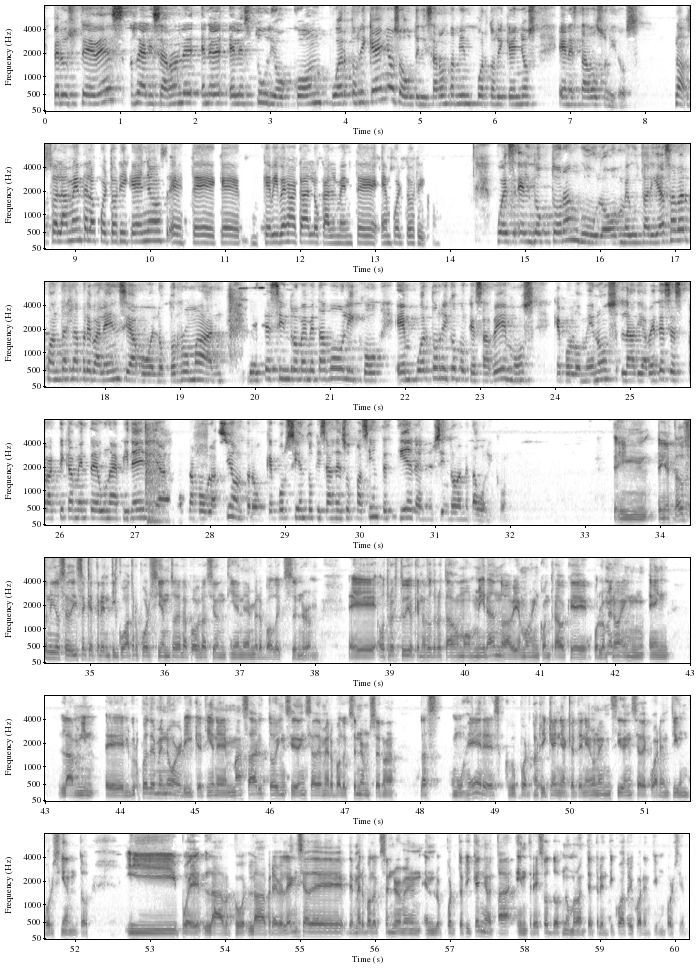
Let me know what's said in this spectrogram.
Pero ustedes realizaron el, el, estudio con puertorriqueños o utilizaron también puertorriqueños en Estados Unidos? No, solamente los puertorriqueños este, que, que viven acá localmente en Puerto Rico. Pues el doctor Angulo, me gustaría saber cuánta es la prevalencia o el doctor Román de este síndrome metabólico en Puerto Rico, porque sabemos que por lo menos la diabetes es prácticamente una epidemia en nuestra población, pero ¿qué por ciento quizás de esos pacientes tienen el síndrome metabólico? En, Estados Unidos se dice que 34% de la población tiene metabolic syndrome. Eh, otro estudio que nosotros estábamos mirando, habíamos encontrado que por lo menos en el grupo de minority que tiene más alto incidencia de metabolic syndrome son las mujeres puertorriqueñas que tenían una incidencia de 41%. Y pues la, la prevalencia de, de metabolic syndrome en, en, los puertorriqueños está entre esos dos números, entre 34 y 41%.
